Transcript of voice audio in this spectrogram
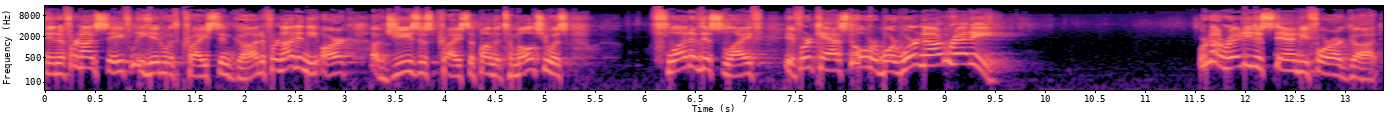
And if we're not safely hid with Christ in God, if we're not in the ark of Jesus Christ upon the tumultuous flood of this life, if we're cast overboard, we're not ready. We're not ready to stand before our God.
